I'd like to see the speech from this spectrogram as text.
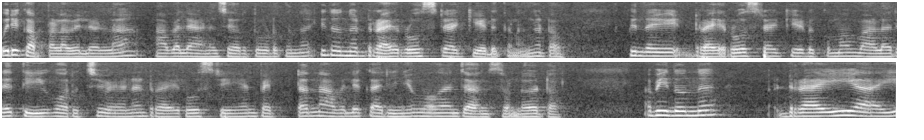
ഒരു കപ്പളവിലുള്ള അവലാണ് ചേർത്ത് കൊടുക്കുന്നത്. ഇതൊന്ന് ഡ്രൈ റോസ്റ്റ് ആക്കി എടുക്കണം കേട്ടോ. പിന്നെ ഈ ഡ്രൈ റോസ്റ്റ് ആക്കി എടുക്കുമ്പോൾ വളരെ തീ കുറച്ച് വേണം ഡ്രൈ റോസ്റ്റ് ചെയ്യാൻ. പെട്ടെന്ന് അവൽ കരിഞ്ഞു പോകാൻ ചാൻസ് ഉണ്ട് കേട്ടോ. അപ്പോൾ ഇതൊന്ന് ഡ്രൈ ആയി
